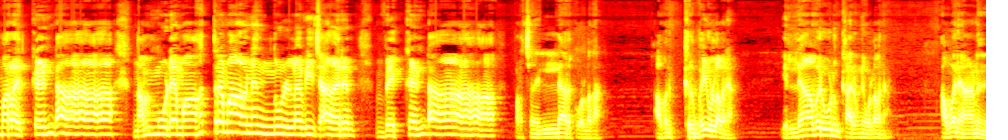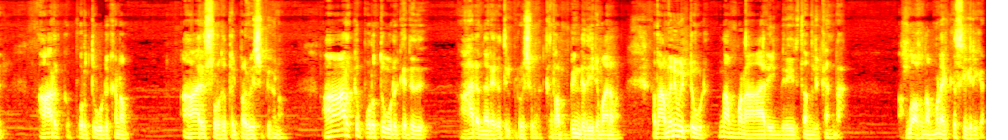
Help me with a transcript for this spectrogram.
മറക്കണ്ട. നമ്മുടെ മാത്രമാണെന്നുള്ള വിചാരം വെക്കണ്ട. പ്രശ്നം എല്ലാവർക്കും ഉള്ളതാണ്. അവൻ കൃപയുള്ളവനാണ്. എല്ലാവരോടും കാരുണ്യമുള്ളവനാണ്. അവനാണ് ആർക്ക് പുറത്തു കൊടുക്കണം ആരെ സ്വർഗത്തിൽ പ്രവേശിപ്പിക്കണം? ആർക്ക് പുറത്തു കൊടുക്കരുത്? ആരെ നരകത്തിൽ പ്രവേശിപ്പിക്കണം? റബ്ബിന്റെ തീരുമാനമാണ്. അത് അവന് വിട്ടുകൂടും. നമ്മൾ ആരെയും വിലയിരുത്താൻ നിൽക്കണ്ട. അള്ളാഹു നമ്മളെയൊക്കെ സ്വീകരിക്കണം.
